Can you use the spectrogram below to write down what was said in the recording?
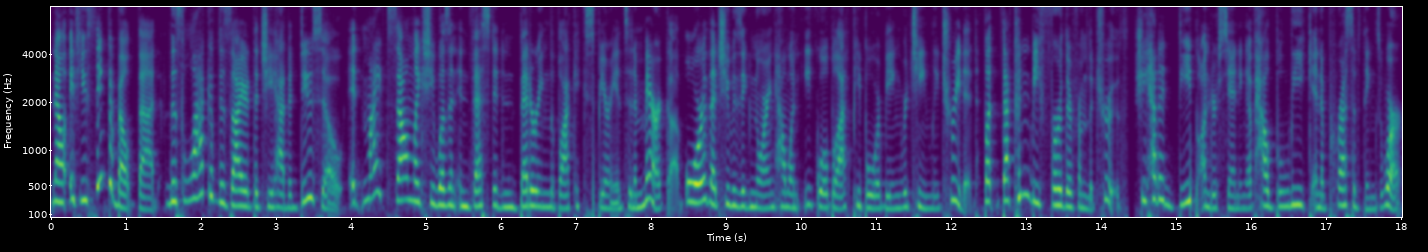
Now, if you think about that, this lack of desire that she had to do so, it might sound like she wasn't invested in bettering the black experience in America, or that she was ignoring how unequal black people were being routinely treated. But that couldn't be further from the truth. She had a deep understanding of how bleak and oppressive things were.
